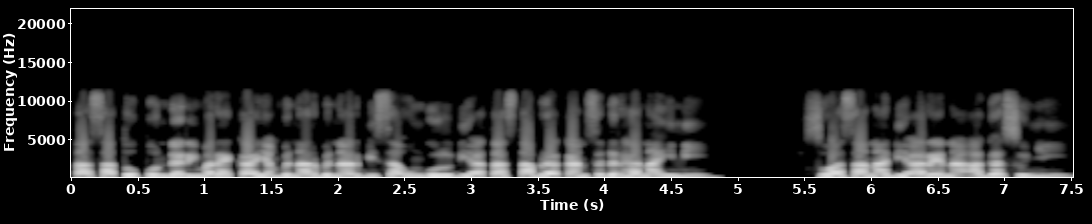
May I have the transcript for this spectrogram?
Tak satu pun dari mereka yang benar-benar bisa unggul di atas tabrakan sederhana ini. Suasana di arena agak sunyi.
